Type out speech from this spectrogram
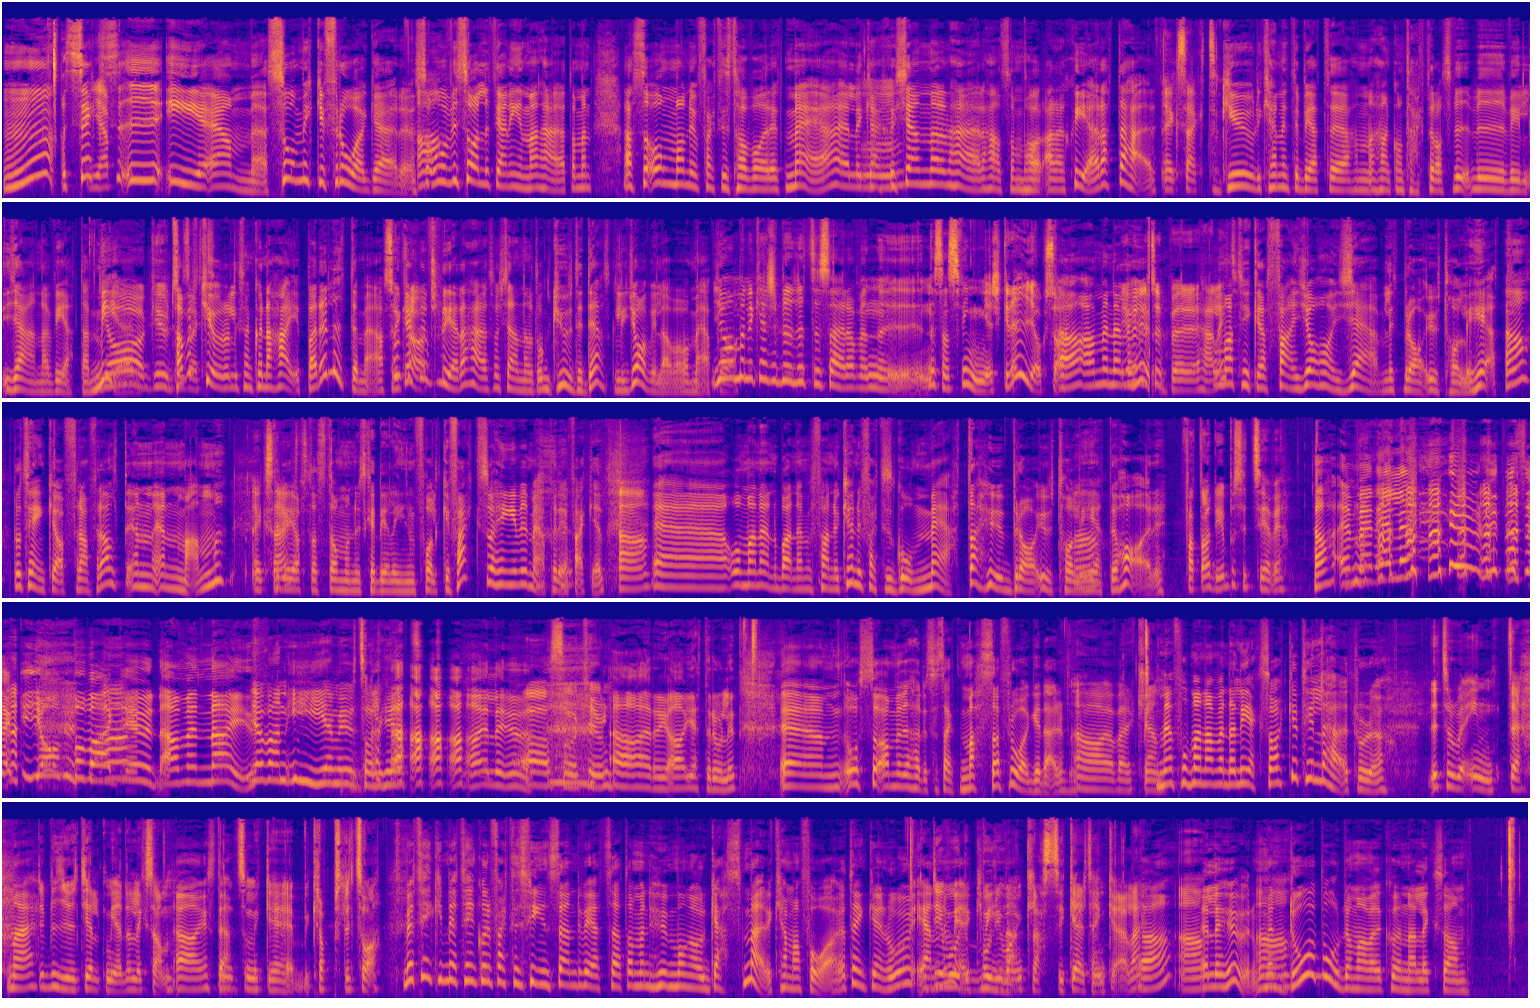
Mm. Sex Japp. i EM, så mycket frågor. Så, Ja. och vi sa lite grann innan här att men, alltså, om man nu faktiskt har varit med eller Mm. kanske känner den här, han som har arrangerat det här. Exakt. Gud, kan inte be att eh, han, han kontaktar oss? Vi, vi vill gärna veta mer. Ja, gud, det har varit kul att liksom kunna hypa det lite med. För det Såklart. kanske är flera här som känner att åh gud, det där skulle jag vilja vara med på. Ja men det kanske blir lite så här av en eh, nästan swingersgrej också. Ja, men det eller är väl hur? superhärligt. Om man tycker att fan jag har en jävligt bra uthållighet. Ja. Då tänker jag framförallt en, en man. Exakt. För det är oftast om man nu ska dela in folk i fack så hänger vi med på det facket. Ja. eh, och man ändå bara, nej men fan nu kan du faktiskt gå och mäta hur bra uthållighet du har. Fatta det på sitt CV. Ja eh, men eller hur! Man söker jobb och bara gud, ja men nice. Jag vann EM i uthållighet. eller hur? ja så kul. Ja, ja jätteroligt. Ehm, och så, ja men vi hade som sagt massa frågor där. Ja, ja verkligen. Men får man använda leksaker till det här tror du? Det tror jag inte. Nej. Det blir ju ett hjälpmedel liksom. Ja just det. Inte så mycket kroppsligt så. Men jag tänker, men jag tänker att det faktiskt finns en, du vet så att, ja, men hur många orgasmer kan man få? Jag tänker ändå ännu Det mer borde, borde ju kvinna. vara en klassiker tänker jag eller? Ja, Ja. eller hur? Men då borde man väl kunna liksom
